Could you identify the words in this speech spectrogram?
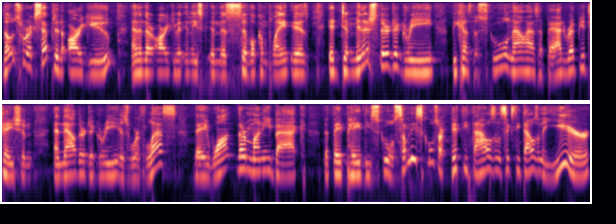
Those who are accepted argue, and then their argument in these in this civil complaint is it diminished their degree because the school now has a bad reputation, and now their degree is worth less. They want their money back that they paid these schools. Some of these schools are fifty thousand, sixty thousand a year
